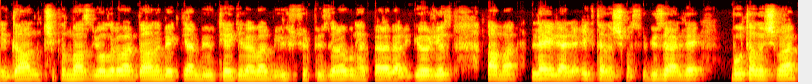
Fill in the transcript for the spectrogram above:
e, dağın çıkılmaz yolları var. Dağını bekleyen büyük tehlikeler var. Büyük sürprizler var. Bunu hep beraber göreceğiz. Ama Leyla ile ilk tanışması güzeldi. Bu tanışma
